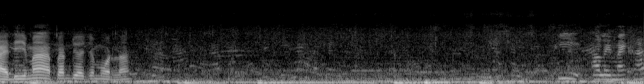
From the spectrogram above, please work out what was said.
ขายดีมากแป๊บเดียวจะหมดแล้ว พี่เอาเลยไหมคะ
